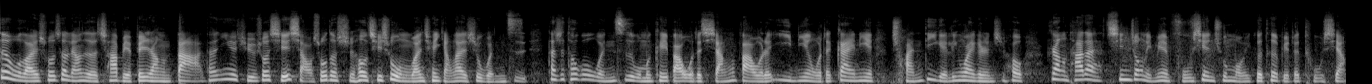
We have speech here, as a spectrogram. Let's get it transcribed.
对我来说，这两者的差别非常大。但因为，比如说写小说的时候，其实我们完全仰赖的是文字。但是透过文字，我们可以把我的想法、我的意念、我的概念传递给另外一个人之后，让他在心中里面浮现出某一个特别的图像。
